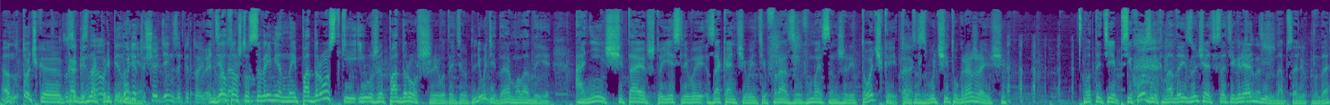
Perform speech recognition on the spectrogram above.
А, Ну, точка как Запятая. знак препинания. Будет еще день запятой. видимо, Дело в да? том, что современные подростки и уже подросшие вот эти вот люди, да, молодые, они считают, что если вы заканчиваете фразу в мессенджере точкой, то это звучит угрожающе. Вот эти психозы, их надо изучать, кстати говоря, отдельно абсолютно, да.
